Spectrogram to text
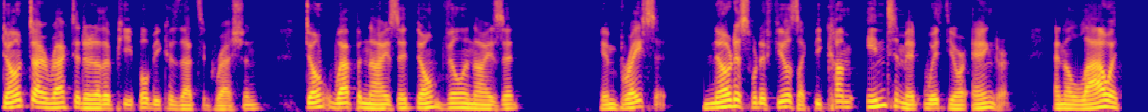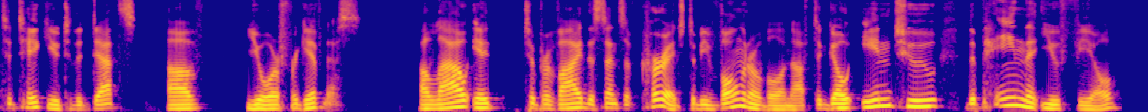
Don't direct it at other people because that's aggression. Don't weaponize it. Don't villainize it. Embrace it. Notice what it feels like. Become intimate with your anger and allow it to take you to the depths of your forgiveness. Allow it to provide the sense of courage to be vulnerable enough to go into the pain that you feel,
